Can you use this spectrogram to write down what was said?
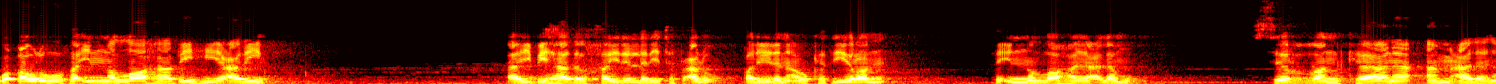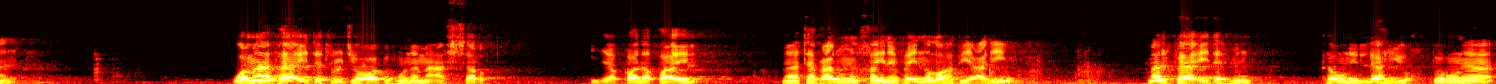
وقوله فإن الله به عليم أي بهذا الخير الذي تفعله قليلا أو كثيرا فإن الله يعلمه. سرا كان أم علنا. وما فائدة الجواب هنا مع الشرط؟ إذا قال قائل ما تفعل من خير فإن الله به عليم. ما الفائدة من كون الله يخبرنا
